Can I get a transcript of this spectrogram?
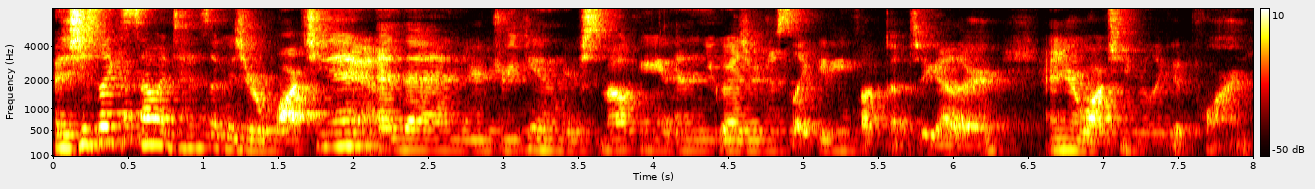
It's just like so intense because you're watching it Yeah. and then you're drinking and you're smoking and then you guys are just like getting fucked up together and you're watching really good porn.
